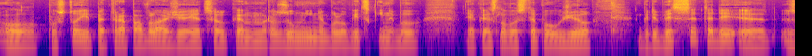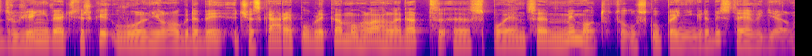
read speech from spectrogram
o postoji Petra Pavla, že je celkem rozumný nebo logický, nebo jaké slovo jste použil, kdyby se tedy Združení eh, V4 uvolnilo, kdyby Česká republika mohla hledat eh, spojence mimo toto uskupení, kde byste je viděl?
